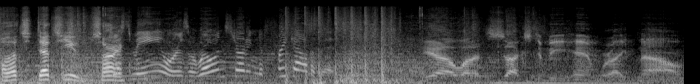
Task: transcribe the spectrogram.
Oh, that's that's you. Sorry. Just me, or is Rowan starting to freak out a bit? Yeah, well, it sucks to be him right now.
